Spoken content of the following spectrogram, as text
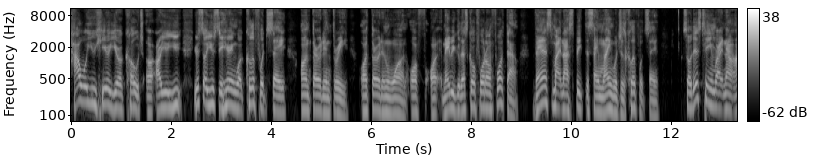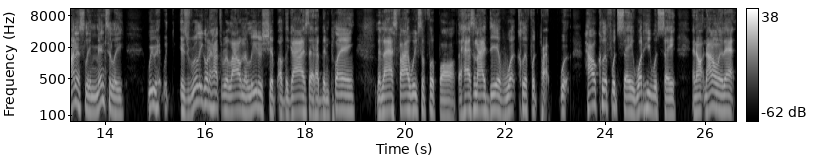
how will you hear your coach or are you, you you're so used to hearing what cliff would say on third and three or third and one or or maybe let's go for it on fourth down. Vance might not speak the same language as cliff would say. So this team right now honestly mentally we is really going to have to rely on the leadership of the guys that have been playing the last five weeks of football that has an idea of what cliff would how cliff would say what he would say. And not only that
